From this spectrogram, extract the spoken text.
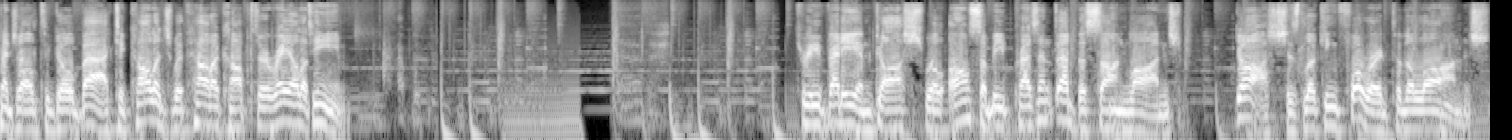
Kajol to go back to college with Helicopter Eela team. Trivedi and Ghosh will also be present at the song launch. Ghosh is looking forward to the launch.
